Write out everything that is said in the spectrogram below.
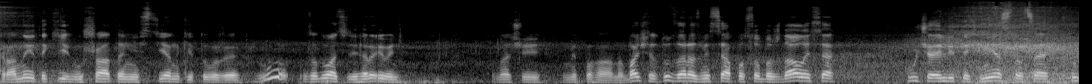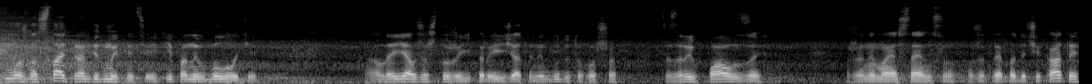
Крани такі ушатані, стінки теж. Ну, за 20 гривень, наче непогано. Бачите, тут зараз місця пособождалися, куча елітних місць, це тут можна стати прямо під митницею, і типа не в болоті. Але я вже ж теж переїжджати не буду, тому що це зрив паузи. Вже немає сенсу. Вже треба дочекати,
